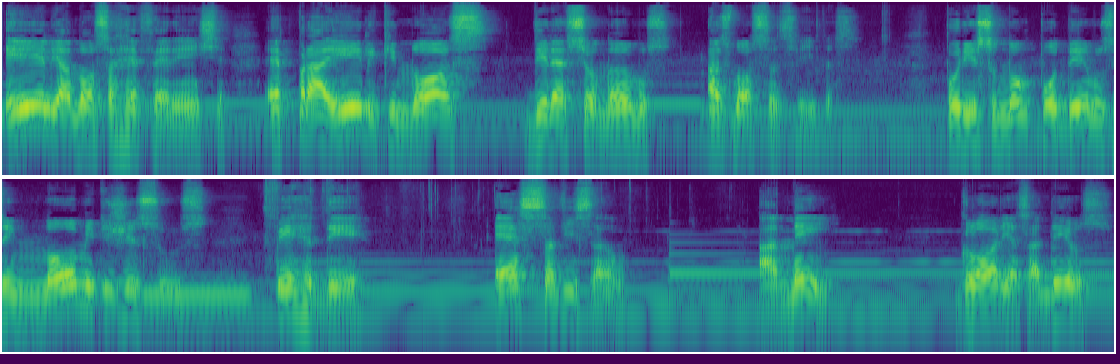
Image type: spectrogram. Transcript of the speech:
Ele é a nossa referência, é para Ele que nós direcionamos as nossas vidas. Por isso, não podemos, em nome de Jesus, perder essa visão. Amém? Glórias a Deus.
